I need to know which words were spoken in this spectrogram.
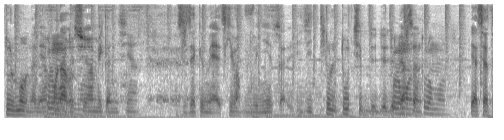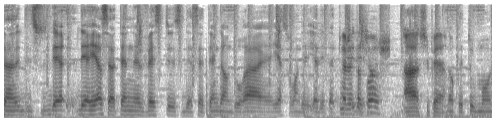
tout le monde. Tout fois, on a tout reçu un mécanicien. On se disait que mais est-ce qu'il va vous venir tout ça? Il dit tout, tout type de, de- de Tout le personnes. monde, tout le monde. Il y a certains der- derrière certaines vestes, de certains gandoura, il y a souvent des, il y a des Il y tatouages chez les gens. Ah, super. Donc tout le monde,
